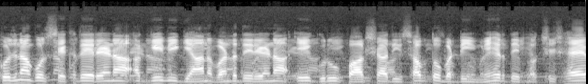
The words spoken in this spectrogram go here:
ਕੁਝ ਨਾ ਕੁਝ ਸਿੱਖਦੇ ਰਹਿਣਾ, ਅੱਗੇ ਵੀ ਗਿਆਨ ਵੰਡਦੇ ਰਹਿਣਾ, ਇਹ ਗੁਰੂ ਪਾਤਸ਼ਾਹ ਦੀ ਸਭ ਤੋਂ ਵੱਡੀ ਮਿਹਰ ਤੇ ਬਖਸ਼ਿਸ਼ ਹੈ।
